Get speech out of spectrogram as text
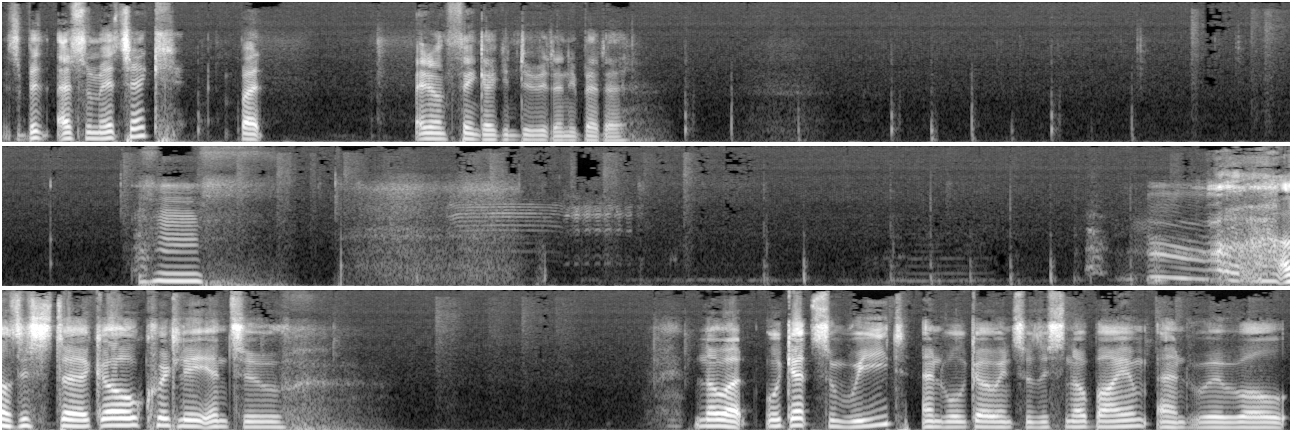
It's a bit asymmetric, but I don't think I can do it any better. Hmm. I'll just uh, go quickly into know what? We'll get some weed and we'll go into the snow biome and we will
